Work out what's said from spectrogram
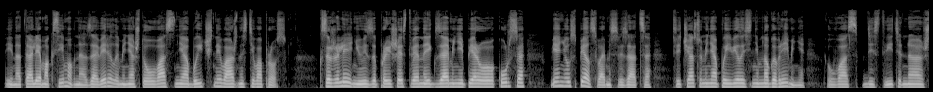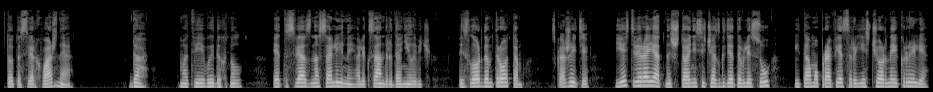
И Наталья Максимовна заверила меня, что у вас необычной важности вопрос. К сожалению, из-за происшествия на экзамене первого курса я не успел с вами связаться. Сейчас у меня появилось немного времени. У вас действительно что-то сверхважное?» «Да», — Матвей выдохнул. «Это связано с Алиной, Александр Данилович, и с лордом Тротом. Скажите, есть вероятность, что они сейчас где-то в лесу, и там у профессора есть черные крылья?»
